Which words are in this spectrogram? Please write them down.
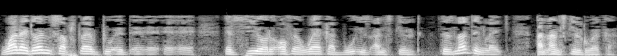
One, I don't subscribe to a, a, a, a theory of a worker who is unskilled. There's nothing like an unskilled worker.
